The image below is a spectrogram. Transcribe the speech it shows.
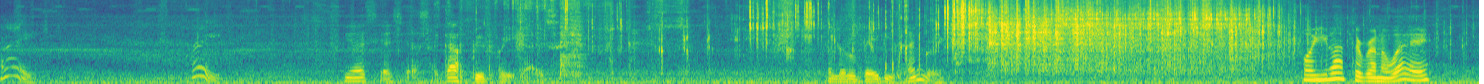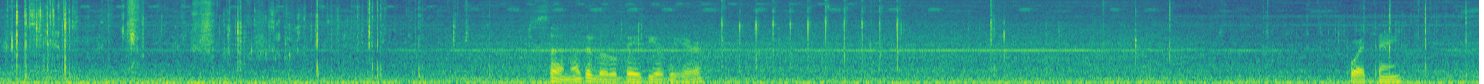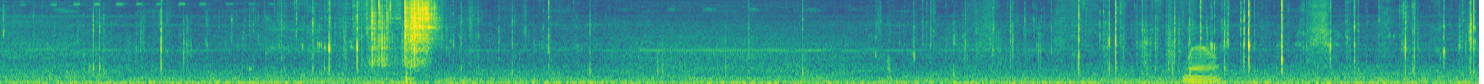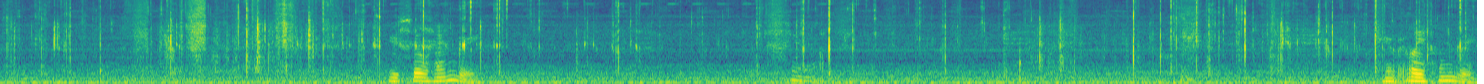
Hi. Hi. Yes, yes, yes. I got food for you guys. The little baby's hungry. Well, you don't have to run away. Just saw another little baby over here. Poor thing. Well. You're so hungry. Yeah. You're really hungry.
